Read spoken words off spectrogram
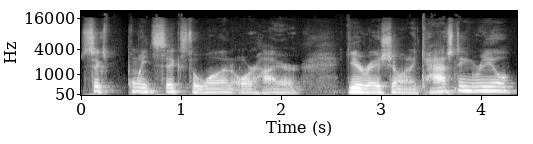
six point six to one or higher gear ratio on a casting reel.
